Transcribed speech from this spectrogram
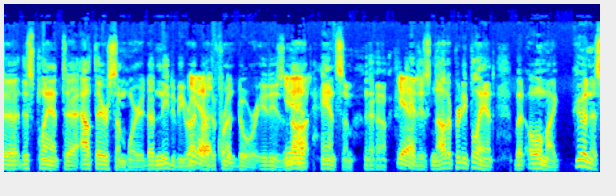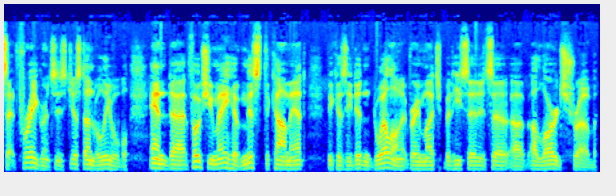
uh, this plant uh, out there somewhere. It doesn't need to be right by the front door. It is yes. not handsome. yeah. It is not a pretty plant, but oh my goodness, that fragrance is just unbelievable. And uh, folks, you may have missed the comment because he didn't dwell on it very much, but he said it's a, a, a large shrub,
